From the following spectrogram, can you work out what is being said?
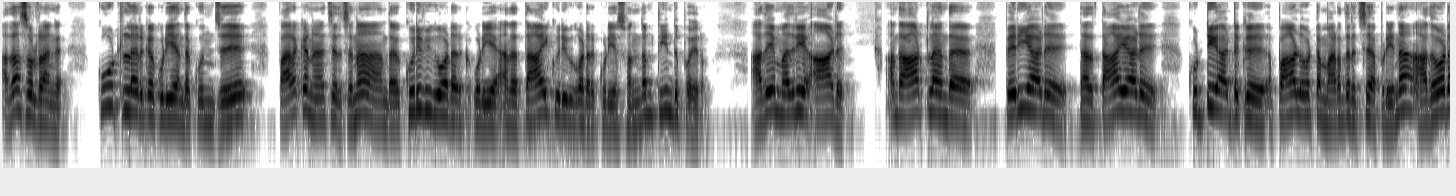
அதான் சொல்கிறாங்க கூட்டில் இருக்கக்கூடிய அந்த குஞ்சு பறக்க நினச்சிருச்சுன்னா அந்த குருவிகோட இருக்கக்கூடிய அந்த தாய் குருவிகோட இருக்கக்கூடிய சொந்தம் தீந்து போயிடும் அதே மாதிரி ஆடு. அந்த ஆட்டில் அந்த பெரிய ஆடு அந்த தாயாடு குட்டி ஆட்டுக்கு பால் ஓட்ட மறந்துருச்சு அப்படின்னா அதோட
